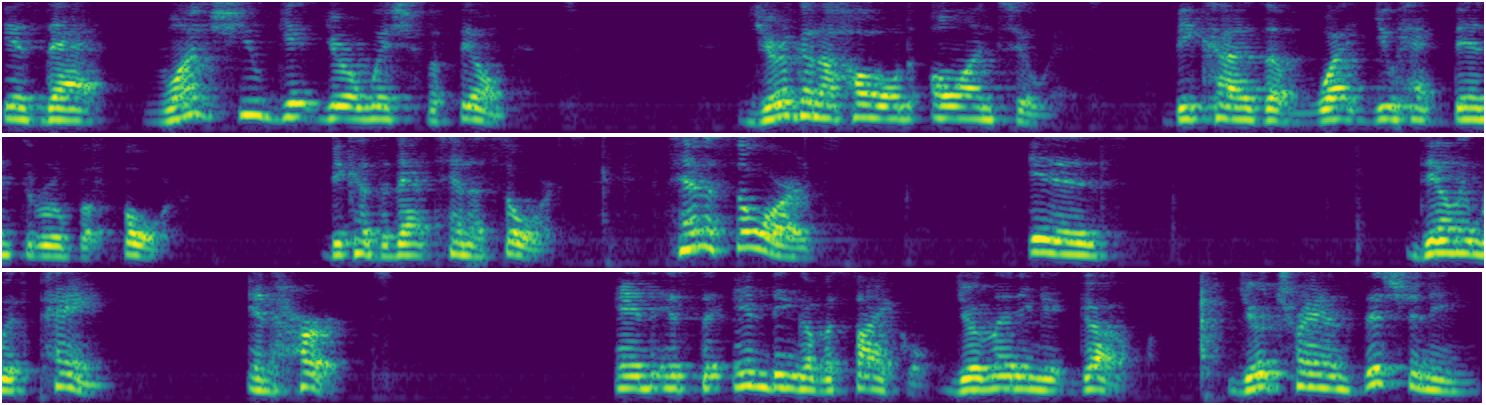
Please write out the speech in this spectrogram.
is that once you get your wish fulfillment, you're going to hold on to it because of what you had been through before, because of that Ten of Swords. Ten of Swords is dealing with pain and hurt. And it's the ending of a cycle. You're letting it go. You're transitioning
